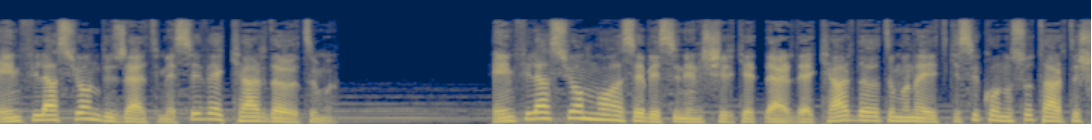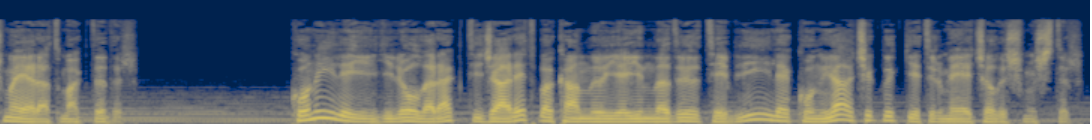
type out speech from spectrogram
enflasyon düzeltmesi ve kar dağıtımı. Enflasyon muhasebesinin şirketlerde kar dağıtımına etkisi konusu tartışma yaratmaktadır. Konu ile ilgili olarak Ticaret Bakanlığı yayınladığı tebliğ ile konuya açıklık getirmeye çalışmıştır.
